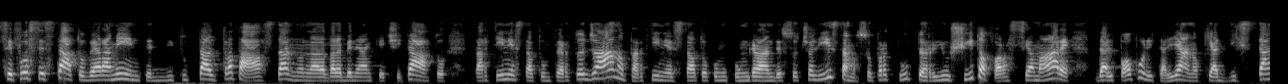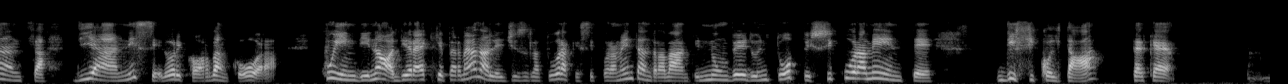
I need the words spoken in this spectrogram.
se fosse stato veramente di tutt'altra pasta non l'avrebbe neanche citato. Partini è stato un pertogiano, Partini è stato comunque un grande socialista, ma soprattutto è riuscito a farsi amare dal popolo italiano che a distanza di anni se lo ricorda ancora. Quindi no, direi che per me è una legislatura che sicuramente andrà avanti, non vedo intoppi, sicuramente difficoltà, perché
